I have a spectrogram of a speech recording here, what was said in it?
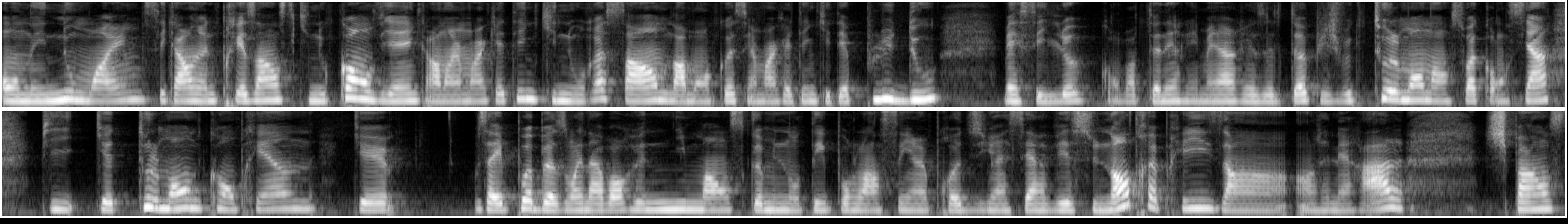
on est nous-mêmes, c'est quand on a une présence qui nous convient, quand on a un marketing qui nous ressemble. Dans mon cas, c'est un marketing qui était plus doux, mais c'est là qu'on va obtenir les meilleurs résultats. Puis je veux que tout le monde en soit conscient, puis que tout le monde comprenne que vous n'avez pas besoin d'avoir une immense communauté pour lancer un produit, un service, une entreprise en, général. Je pense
